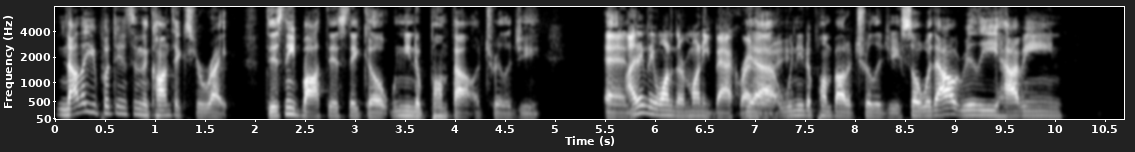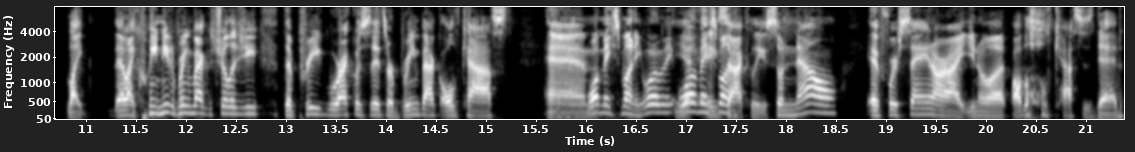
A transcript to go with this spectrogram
now that you put things in the context, you're right. Disney bought this. They go, we need to pump out a trilogy, and I think they wanted their money back right yeah, away. we need to pump out a trilogy. So without really having like they're like we need to bring back the trilogy. The prerequisites are bring back old cast and what makes money? What, ma- yeah, what makes money? exactly. So now if we're saying, all right, you know what, all the whole cast is dead,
